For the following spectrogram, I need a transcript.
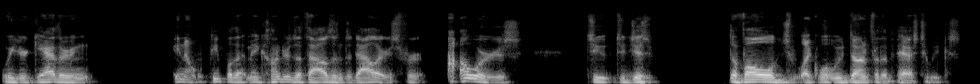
where you're gathering you know people that make hundreds of thousands of dollars for hours to to just divulge like what we've done for the past two weeks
